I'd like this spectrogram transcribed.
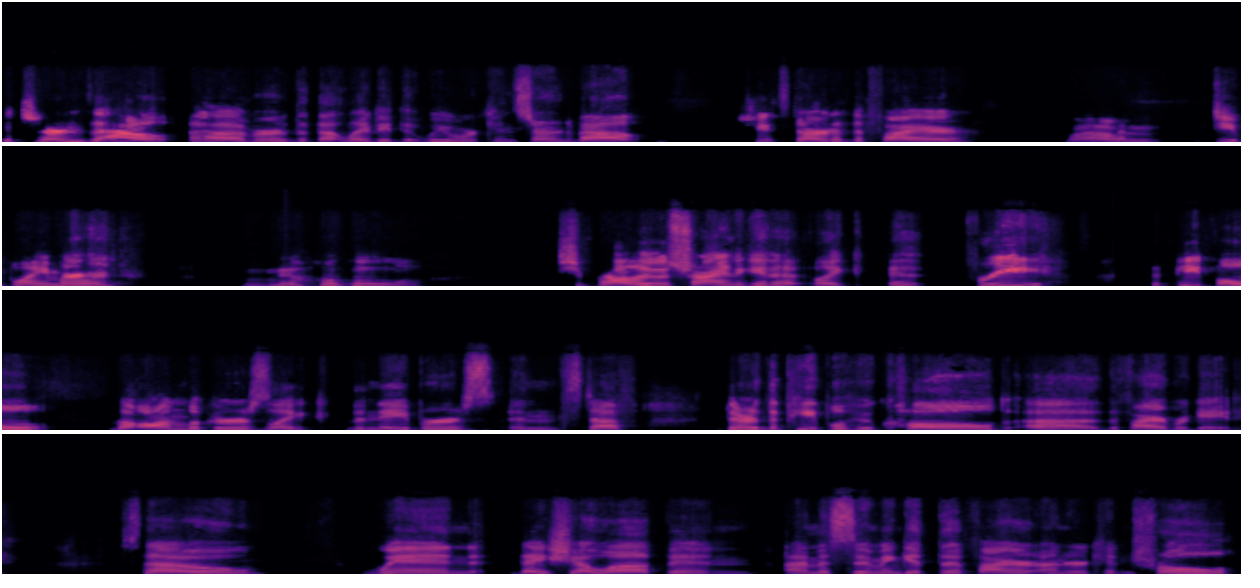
It turns out, however, that that lady that we were concerned about, she started the fire. Wow. Um, do you blame her? no. She probably was trying to get it like it free. The people, the onlookers, like the neighbors and stuff, they're the people who called uh, the fire brigade. So when they show up and I'm assuming get the fire under control,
